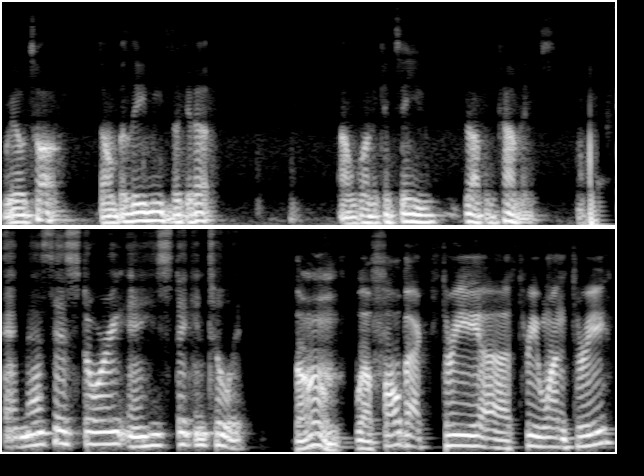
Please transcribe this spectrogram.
Real talk. Don't believe me? Look it up. I'm going to continue dropping comments. And that's his story, and he's sticking to it. Boom. Well, fallback three uh, three one three.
